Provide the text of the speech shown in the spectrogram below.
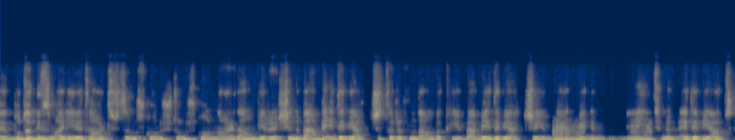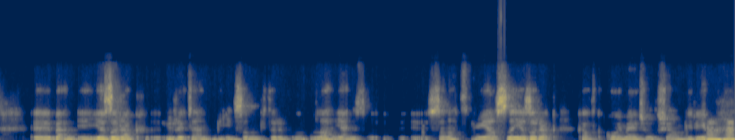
e, bu da bizim Ali ile tartıştığımız, konuştuğumuz konulardan biri. Şimdi ben bir edebiyatçı tarafından bakayım. Ben bir edebiyatçıyım. Yani Hı-hı. benim Hı-hı. eğitimim edebiyat. E, ben yazarak üreten bir insanın bir tarafıyla yani e, sanat dünyasına yazarak katkı koymaya çalışan biriyim. Hı-hı.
